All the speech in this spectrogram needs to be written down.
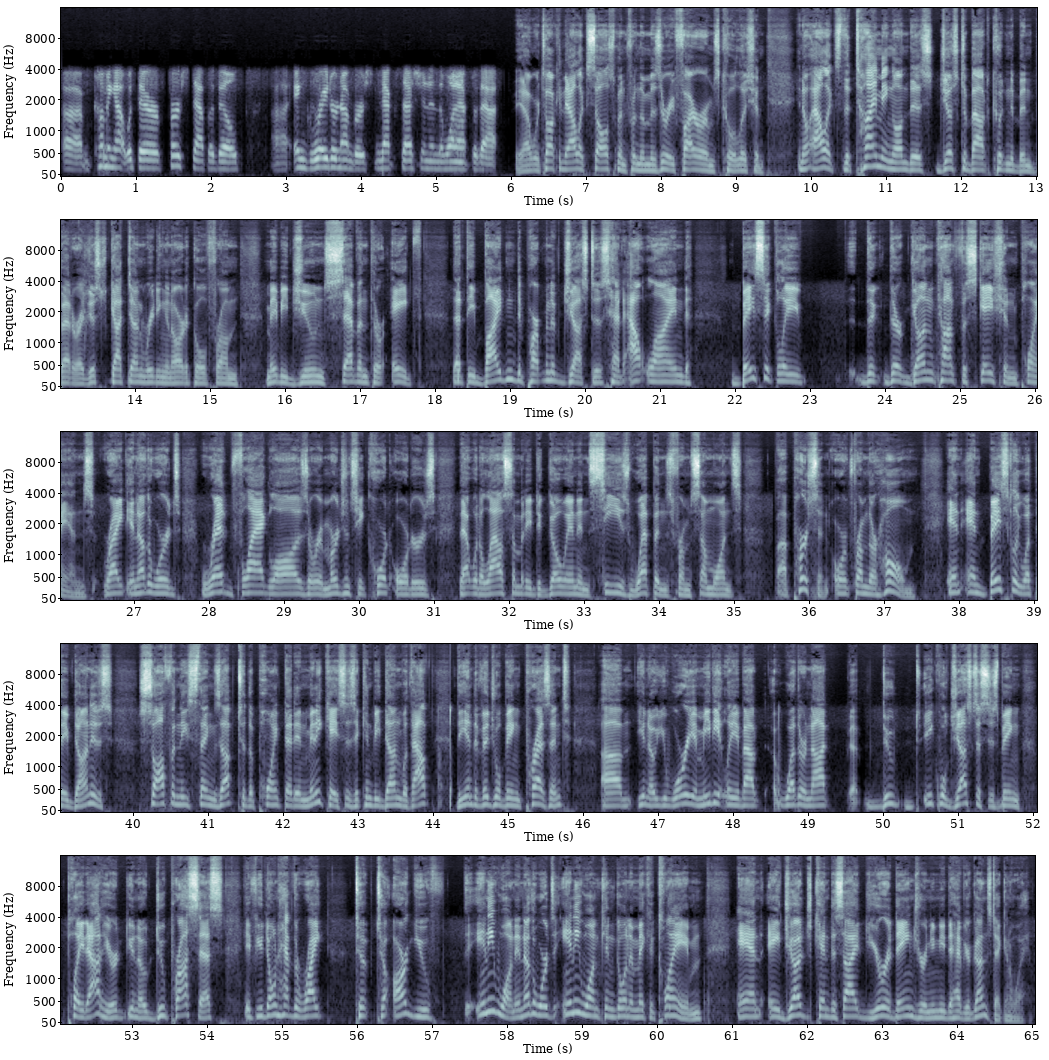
um, coming out with their first SAPA bills uh, in greater numbers next session and the one after that. Yeah, we're talking to Alex Salzman from the Missouri Firearms Coalition. You know, Alex, the timing on this just about couldn't have been better. I just got done reading an article from maybe June 7th or 8th that the Biden Department of Justice had outlined basically the, their gun confiscation plans, right? In other words, red flag laws or emergency court orders that would allow somebody to go in and seize weapons from someone's uh, person or from their home. And and basically what they've done is soften these things up to the point that in many cases it can be done without the individual being present. Um, you know, you worry immediately about whether or not uh, due equal justice is being played out here. You know, due process. If you don't have the right to to argue anyone in other words anyone can go in and make a claim and a judge can decide you're a danger and you need to have your guns taken away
